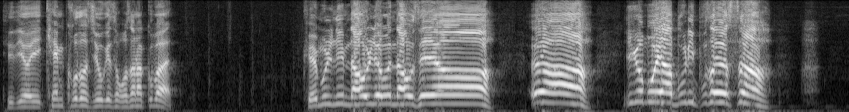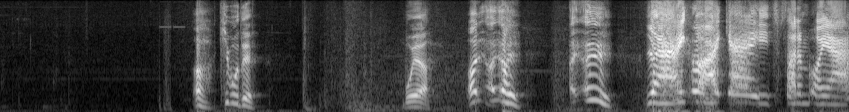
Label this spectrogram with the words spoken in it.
드디어 이 캠코더 지옥에서 벗어났구만 괴물님 나오려면 나오세요. 으아, 이거 뭐야? 문이 부서졌어. 아, 키보드. 뭐야? 아니, 아니, 아니, 아니, 아니. 야 이거 이게 이 주사는 뭐야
